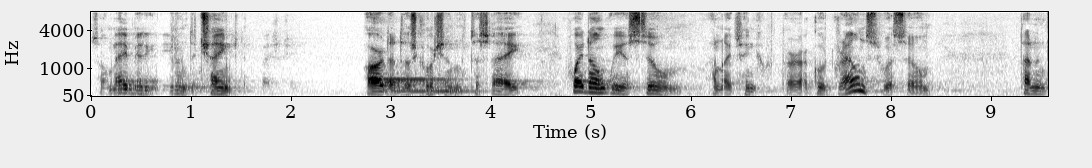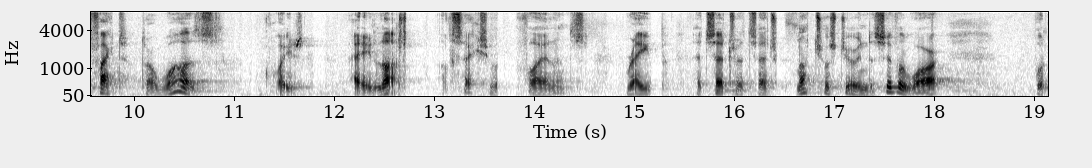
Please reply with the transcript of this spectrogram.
So maybe even to change the question or the discussion to say, why don't we assume, and I think there are good grounds to assume, that in fact there was quite a lot of sexual violence, rape, etc., etc., not just during the Civil War, but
